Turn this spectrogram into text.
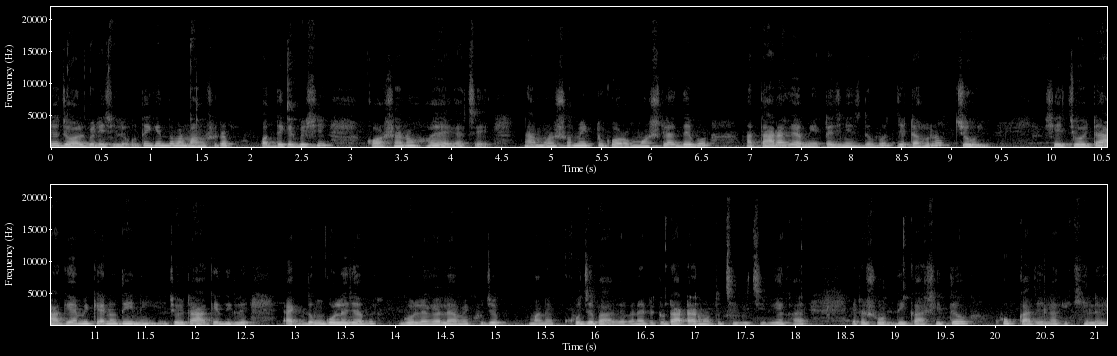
যে জল বেরিয়েছিলো, ওতে কিন্তু আমার মাংসটা অর্ধেকের বেশি কষানো হয়ে গেছে। নামানোর সময় একটু গরম মশলা দেব, আর তার আগে আমি একটা জিনিস দেবো, যেটা হলো চই। সেই চইটা আগে আমি কেন দিইনি? চইটা আগে দিলে একদম গলে যাবে। গলে গেলে আমি খুঁজে মানে খুঁজে পাওয়া যাবে না। এটা একটু ডাটার মতো চিবিয়ে চিবিয়ে খায়। এটা সর্দি কাশিতেও খুব কাজে লাগে খেলে।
